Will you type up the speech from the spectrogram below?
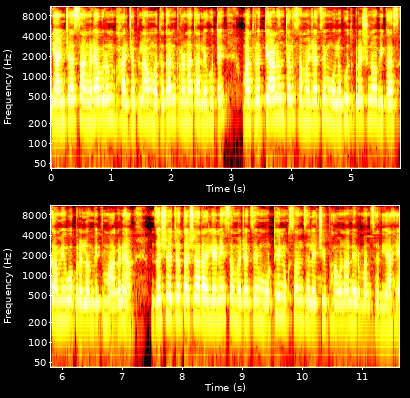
यांच्या सांगण्यावरून भाजपला मतदान करण्यात आले होते. मात्र त्यानंतर समाजाचे मूलभूत प्रश्न विकासकामे व प्रलंबित मागण्या जशाच्या तशा राहिल्याने समाजाचे मोठे नुकसान झाल्याची भावना निर्माण झाली आहे.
